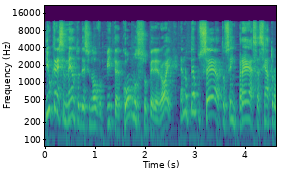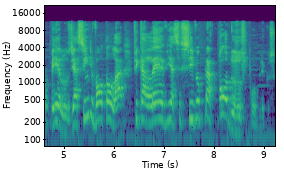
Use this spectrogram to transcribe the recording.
E o crescimento desse novo Peter como super-herói é no tempo certo, sem pressa, sem atropelos, e assim de volta ao lar fica leve e acessível para todos os públicos.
